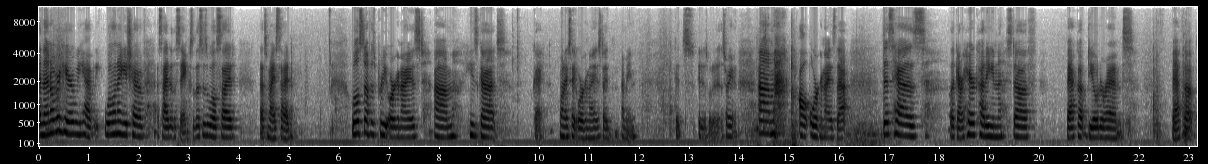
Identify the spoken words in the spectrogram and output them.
And then over here we have, Will and I each have a side of the sink. So this is Will's side, that's my side. Will's stuff is pretty organized. Um, he's got, okay, when I say organized, I, I mean, it's, it is what it is, right? Um, I'll organize that. This has like our hair cutting stuff, backup deodorant, backup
